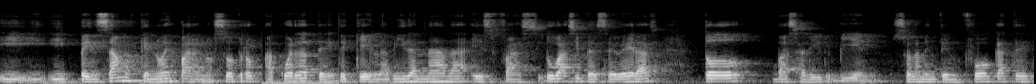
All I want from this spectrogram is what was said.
y, pensamos que no es para nosotros, acuérdate de que en la vida nada es fácil. Tú vas y perseveras, todo va a salir bien. Solamente enfócate,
